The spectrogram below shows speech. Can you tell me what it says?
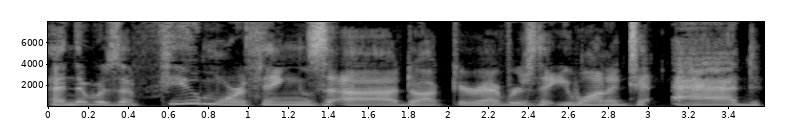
And there was a few more things, uh, Dr. Evers, that you wanted to add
